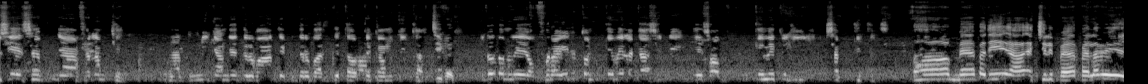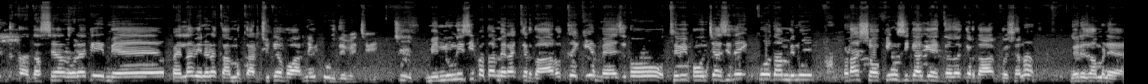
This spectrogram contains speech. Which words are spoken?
ਤੁਸੀਂ ਇਸ ਅਹ, ਫਿਲਮ 'ਚ ਅਹ, ਦੁਨੀ ਜਾਂਦੇ ਦਰਬਾਰ ਤੇ ਦਰਬਾਰ ਦੇ ਤੌਰ ਤੇ ਕੰਮ ਕੀਤਾ। ਜੀ ਭਾਜੀ। ਜਦੋਂ ਤੁਹਾਨੂੰ ਇਹ ਆਫਰ ਆਈ ਤਾਂ ਤੁਹਾਨੂੰ ਕਿਵੇਂ ਲੱਗਾ ਸੀ ਵੀ ਇਹ ਸਭ ਕਿਵੇਂ ਤੁਸੀਂ ਐਕਸੈਪਟ ਕੀਤਾ ਸੀ? ਹਾਂ ਮੈਂ ਭਾਜੀ ਐਕਚੁਅਲੀ ਮੈਂ ਪਹਿਲਾਂ ਵੀ ਦ- ਦੱਸਿਆ ਥੋੜਾ ਕਿ ਮੈਂ ਪਹਿਲਾਂ ਵੀ ਇਹਨਾਂ ਨਾਲ ਕੰਮ ਕਰ ਚੁੱਕਿਆ ਵਾਰਨਿੰਗ 2 ਦੇ ਵਿੱਚ ਵੀ। ਜੀ। ਮੈਨੂੰ ਨਹੀਂ ਸੀ ਪਤਾ ਮੇਰਾ ਕਿਰਦਾਰ ਉੱਥੇ ਕੀ ਹੈ। ਮੈਂ ਜਦੋਂ ਉੱਥੇ ਵੀ ਪਹੁੰਚਿਆ ਸੀ ਤਾਂ ਇੱਕੋ ਦਮ ਮੈਨੂੰ ਬੜਾ ਸ਼ੌਕਿੰਗ ਸੀਗਾ ਕਿ ਇਦਾਂ ਦਾ ਕਿਰਦਾਰ ਕੁਛ ਹੈ ਨਾ ਮੇਰੇ ਸਾਹਮਣੇ ਆਇਆ।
